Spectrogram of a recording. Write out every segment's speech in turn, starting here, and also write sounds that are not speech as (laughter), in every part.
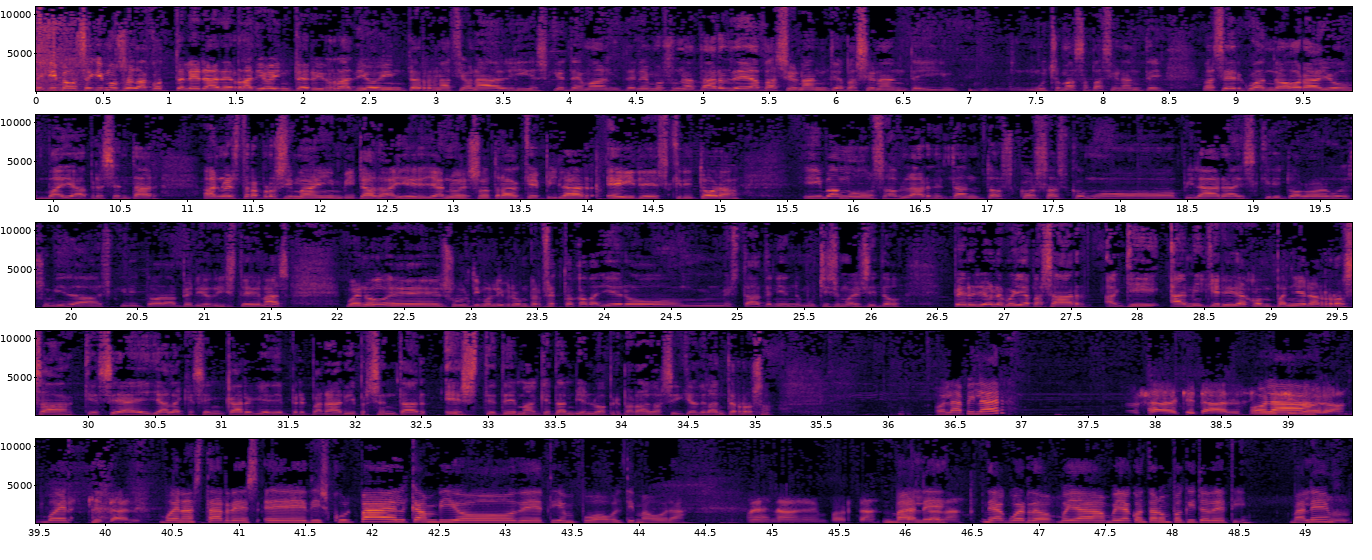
Seguimos, seguimos en la costelera de Radio Inter y Radio Internacional. Y es que tenemos una tarde apasionante, apasionante y mucho más apasionante va a ser cuando ahora yo vaya a presentar a nuestra próxima invitada. Y ella no es otra que Pilar Eire, escritora y vamos a hablar de tantas cosas como Pilar ha escrito a lo largo de su vida, escritora, periodista y demás. Bueno, eh, su último libro, Un Perfecto Caballero, mm, está teniendo muchísimo éxito, pero yo le voy a pasar aquí a mi querida compañera Rosa, que sea ella la que se encargue de preparar y presentar este tema que también lo ha preparado. Así que adelante, Rosa. Hola, Pilar. Rosa, ¿qué tal? Hola, ¿qué tal? (laughs) Buenas tardes. Eh, disculpa el cambio de tiempo a última hora. Bueno, no importa. Vale, de acuerdo. Voy a, voy a contar un poquito de ti, ¿vale? Mm.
